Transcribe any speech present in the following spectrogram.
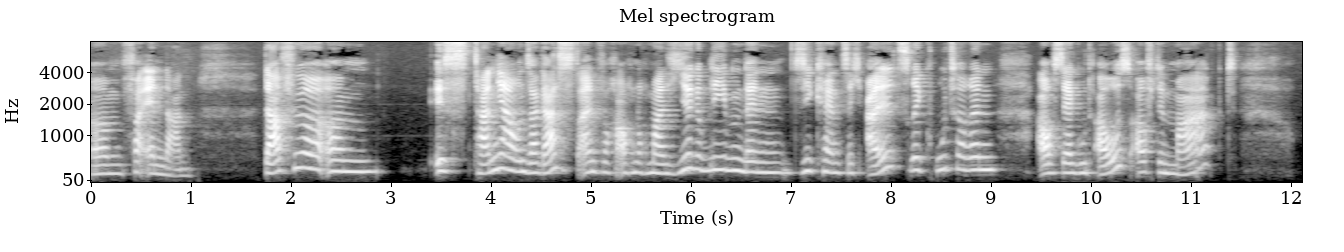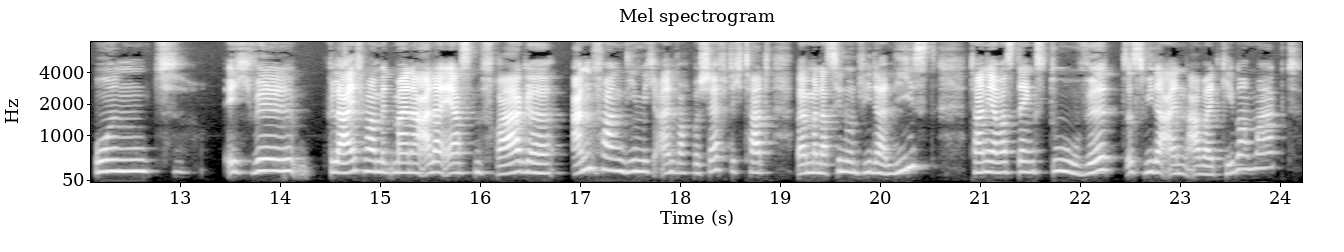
ähm, verändern? Dafür ähm, ist Tanja, unser Gast, einfach auch nochmal hier geblieben, denn sie kennt sich als Recruiterin auch sehr gut aus auf dem Markt. Und ich will gleich mal mit meiner allerersten Frage anfangen, die mich einfach beschäftigt hat, weil man das hin und wieder liest. Tanja, was denkst du? Wird es wieder einen Arbeitgebermarkt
